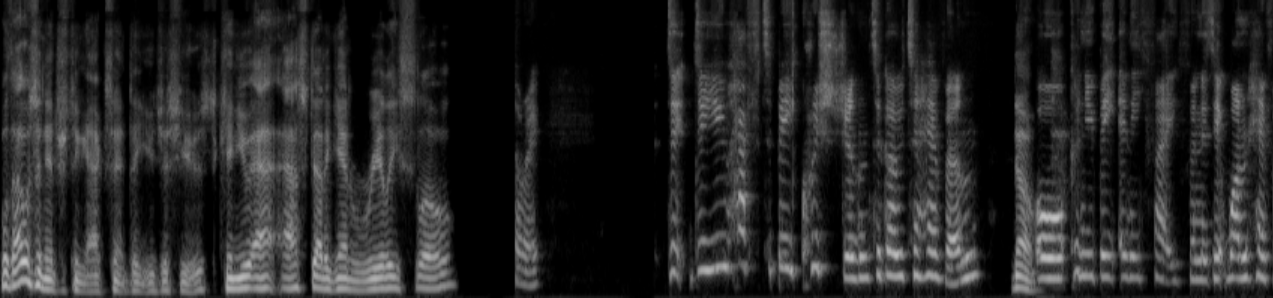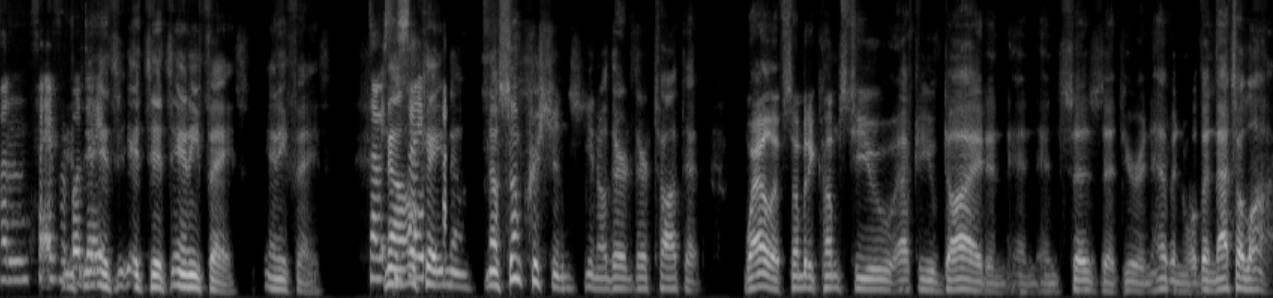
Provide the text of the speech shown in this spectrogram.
Well, that was an interesting accent that you just used. Can you a- ask that again really slow? Sorry. Do, do you have to be Christian to go to heaven? No. Or can you be any faith? And is it one heaven for everybody? It's it's it's any faith, any faith. So now, the same. okay, now now some Christians, you know, they're they're taught that well, if somebody comes to you after you've died and and and says that you're in heaven, well, then that's a lie,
